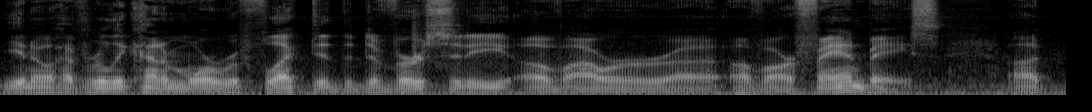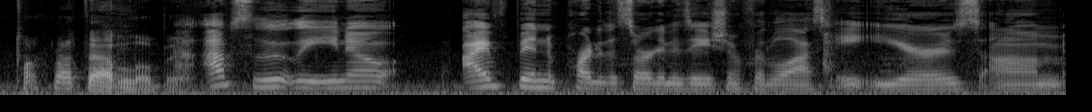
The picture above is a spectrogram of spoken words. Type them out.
you know, have really kind of more reflected the diversity of our, uh, of our fan base. Uh, talk about that a little bit. Absolutely. You know, I've been a part of this organization for the last eight years. Um,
